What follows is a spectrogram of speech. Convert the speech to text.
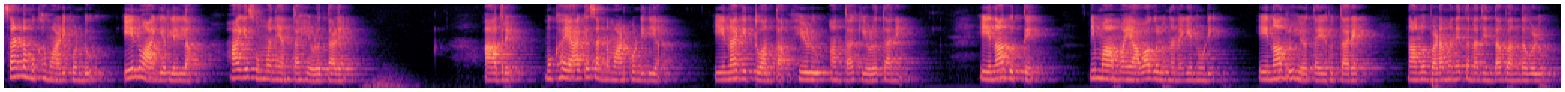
ಸಣ್ಣ ಮುಖ ಮಾಡಿಕೊಂಡು, ಏನೂ ಆಗಿರಲಿಲ್ಲ, ಹಾಗೆ ಸುಮ್ಮನೆ ಅಂತ ಹೇಳುತ್ತಾಳೆ. ಆದರೆ ಮುಖ ಯಾಕೆ ಸಣ್ಣ ಮಾಡ್ಕೊಂಡಿದೀಯಾ? ಏನಾಗಿತ್ತು ಅಂತ ಹೇಳು ಅಂತ ಕೇಳುತ್ತಾನೆ. ಏನಾಗುತ್ತೆ? ನಿಮ್ಮ ಅಮ್ಮ ಯಾವಾಗಲೂ ನನಗೆ ನೋಡಿ ಏನಾದರೂ ಹೇಳ್ತಾ ಇರುತ್ತಾರೆ. ನಾನು ಬಡಮನೆತನದಿಂದ ಬಂದವಳು.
